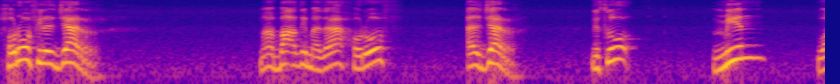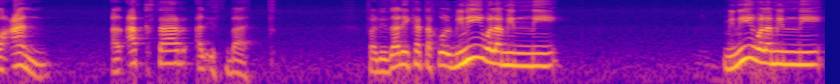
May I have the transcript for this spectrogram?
حروف الجر. مع بعض ماذا؟ حروف الجر. مثل من وعن الأكثر الإثبات. فلذلك تقول مني ولا مني؟ مني ولا مني؟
